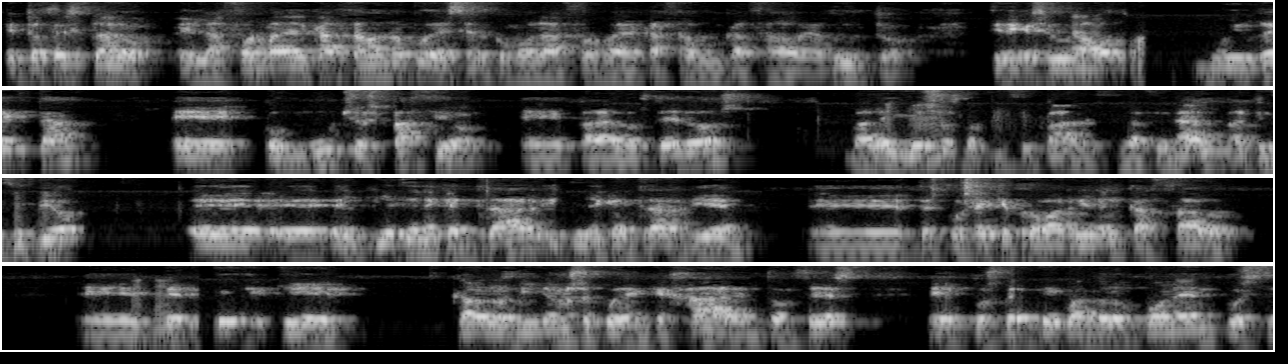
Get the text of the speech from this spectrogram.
Entonces, claro, la forma del calzado no puede ser como la forma del calzado de un calzado de adulto. Tiene que ser una forma muy recta, con mucho espacio para los dedos ¿vale? Y eso es lo principal. al final, al principio, eh, eh, el pie tiene que entrar y tiene que entrar bien. Eh, después hay que probar bien el calzado. Ver que, claro, los niños no se pueden quejar. Entonces, pues ver que cuando lo ponen, pues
